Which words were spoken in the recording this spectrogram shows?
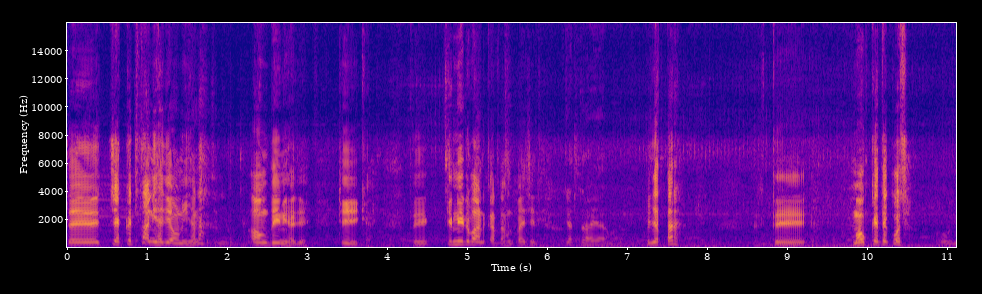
ਤੇ ਚੈੱਕ ਚ ਤਾਂ ਨਹੀਂ ਹਜੇ ਆਉਣੀ ਹੈ ਨਾ ਕੁਛ ਨਹੀਂ ਆਉਂਦੀ ਨਹੀਂ ਹਜੇ। ਠੀਕ ਹੈ। ਤੇ ਕਿੰਨੀ ਡਿਮਾਂਡ ਕਰਦਾ ਹੁਣ ਪੈਸੇ ਦੀ? 75000 ਮਾਰ 75 ਤੇ ਮੌਕੇ ਤੇ ਕੁਝ ਹੋ ਜੀ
